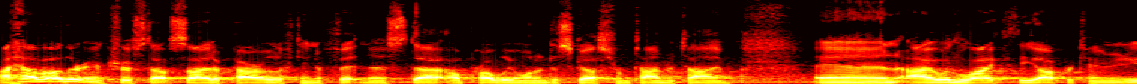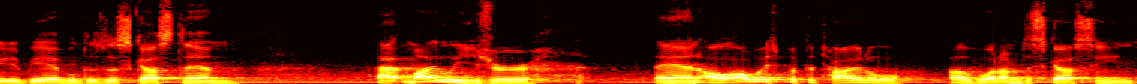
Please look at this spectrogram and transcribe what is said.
I have other interests outside of powerlifting and fitness that I'll probably want to discuss from time to time, and I would like the opportunity to be able to discuss them at my leisure. And I'll always put the title of what I'm discussing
